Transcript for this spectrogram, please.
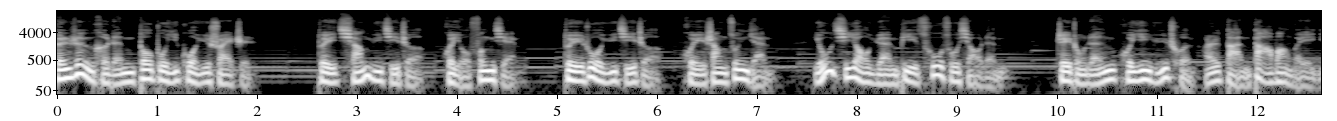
跟任何人都不宜过于率直，对强于己者会有风险，对弱于己者毁伤尊严。尤其要远避粗俗小人，这种人会因愚蠢而胆大妄为，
